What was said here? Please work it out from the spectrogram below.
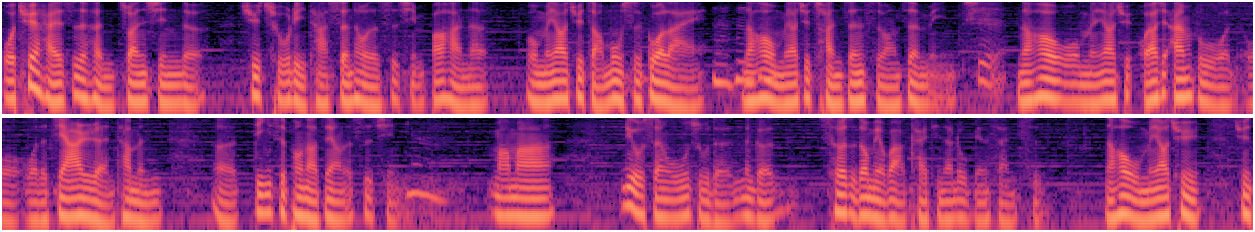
我却还是很专心的去处理他身后的事情，包含了我们要去找牧师过来，嗯，然后我们要去传真死亡证明，是，然后我们要去，我要去安抚我我我的家人，他们呃第一次碰到这样的事情，嗯，妈妈六神无主的那个车子都没有办法开，停在路边三次。然后我们要去去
